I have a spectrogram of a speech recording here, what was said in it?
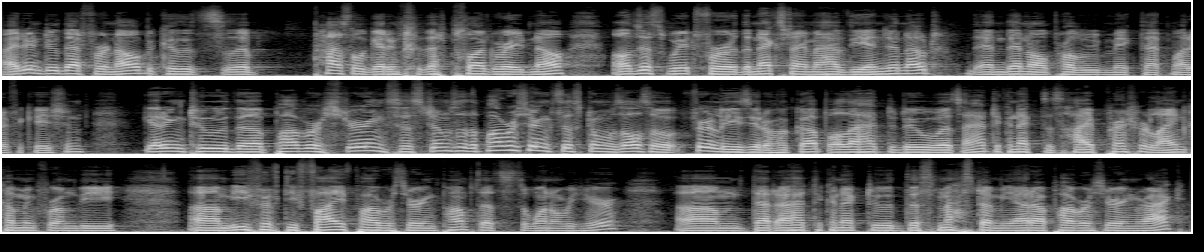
I didn't do that for now because it's a hassle getting to that plug right now. I'll just wait for the next time I have the engine out and then I'll probably make that modification. Getting to the power steering system. So the power steering system was also fairly easy to hook up. All I had to do was I had to connect this high pressure line coming from the um, E55 power steering pump. That's the one over here. Um, that I had to connect to this Mazda Miata power steering rack.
